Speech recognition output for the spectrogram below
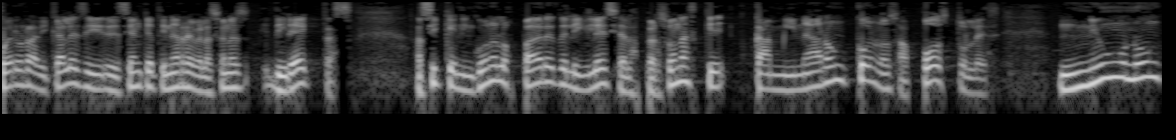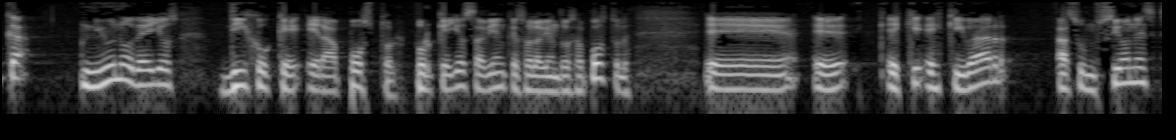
fueron radicales y decían que tenían revelaciones directas. Así que ninguno de los padres de la iglesia, las personas que caminaron con los apóstoles, ni nunca ni uno de ellos dijo que era apóstol, porque ellos sabían que solo habían dos apóstoles. Eh, eh, esquivar asunciones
